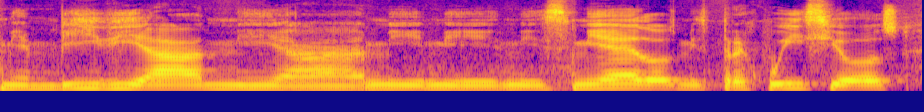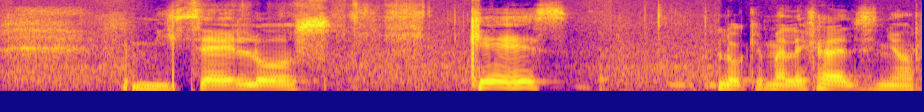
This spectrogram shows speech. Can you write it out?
mi envidia, ah, mis miedos, mis prejuicios, mis celos. ¿Qué es lo que me aleja del Señor?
